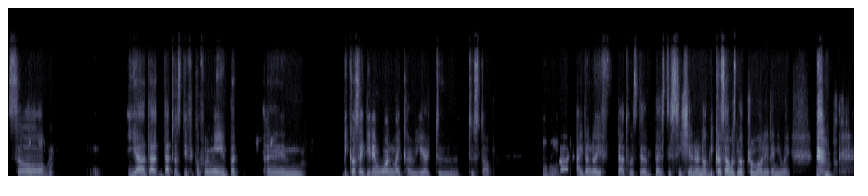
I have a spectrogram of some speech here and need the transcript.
So mm-hmm. yeah, that that was difficult for me, but um, because I didn't want my career to to stop. Mm-hmm. But I don't know if that was the best decision or not because I was not promoted anyway.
